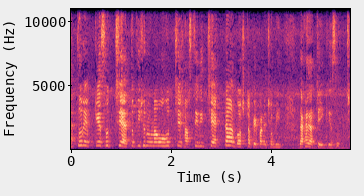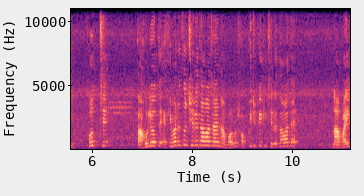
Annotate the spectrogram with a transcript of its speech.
এত রেপ কেস হচ্ছে, এত কিছু নোংরামো হচ্ছে, শাস্তি দিচ্ছে একটা দশটা পেপারে ছবি দেখা যাচ্ছে এই কেস হচ্ছে। হচ্ছে। তাহলেও তো একেবারে তো ছেড়ে দেওয়া যায় না, বলো? সব কিছুকে কি ছেড়ে দেওয়া যায়? না ভাই,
